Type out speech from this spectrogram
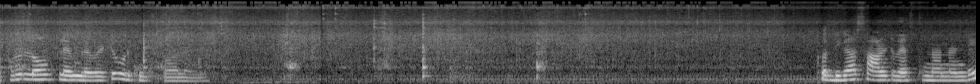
ఇప్పుడు లో ఫ్లేమ్లో పెట్టి ఉడికించుకోవాలండి. కొద్దిగా సాల్ట్ వేస్తున్నానండి.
